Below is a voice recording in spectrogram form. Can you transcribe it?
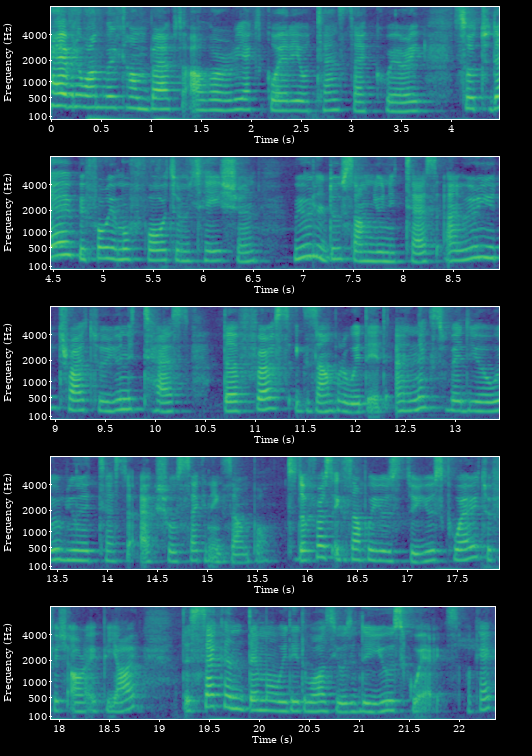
Hey everyone, welcome back to our React query or TanStack query. So today, before we move forward to mutation, we will do some unit tests and we will try to unit test the first example we did. And next video, we will unit test the actual second example. So the first example used the use query to fetch our API. The second demo we did was using the use queries, okay?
